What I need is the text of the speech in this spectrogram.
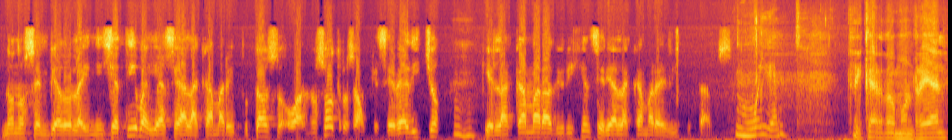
no nos ha enviado la iniciativa, ya sea a la Cámara de Diputados o a nosotros, aunque se había dicho que la Cámara de origen sería la Cámara de Diputados. Muy bien. Ricardo Monreal,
